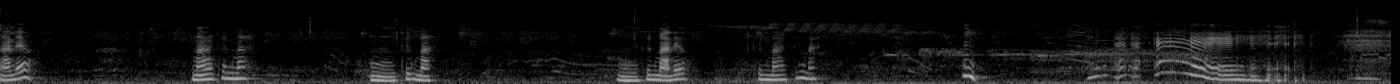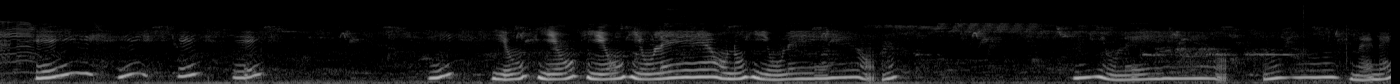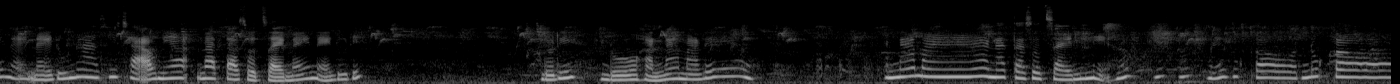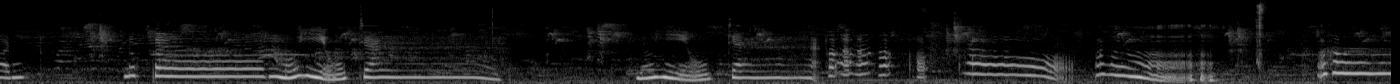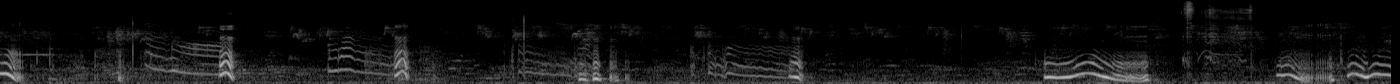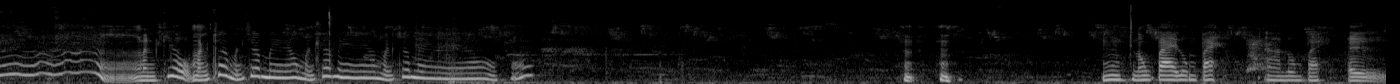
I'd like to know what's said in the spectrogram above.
มาเร็วมาขึ้นมา อืม ขึ้นมา อืม ขึ้นมาเร็วขึ้นมา ขึ้นมา อืมเอ๊ะเอ๊ะเอ๊ะเฮ้ยเฮ้ยเฮ้ยเฮ้ยเฮ้ยหิวหิวหิวหิวแล้วหนูหิวแล้วอืมหนูหิวแล้วอืมไหนไหนไหนไหนดูหน้า สิเช้าเนี้ยหน้าตาสดใสไหมไหนดูดิ ดูดิ ดูหันหน้ามาเร็วหันหน้ามา หน้าตาสดใสไหมเนี่ยฮะฮะฮะไหนลูกก่อนลูกก่อนลูกก่อนหนูหิวจ้าหนูหิวจ้าอ้ออ้ออ้ออ้ออ้ออื้อหืออื มันเขี้ยวมันเขี้ยวมันเขี้ยวแมว มันเขี้ยวแมว มันเขี้ยวแมวลงไปลงไป อ่าลงไป เออ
